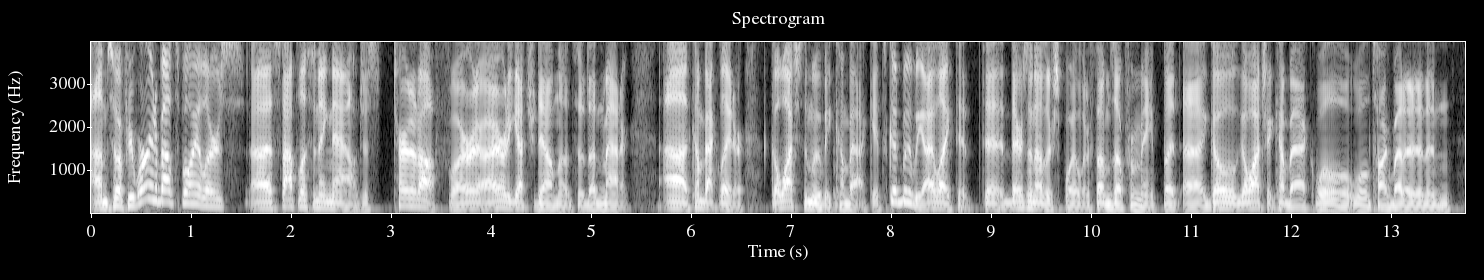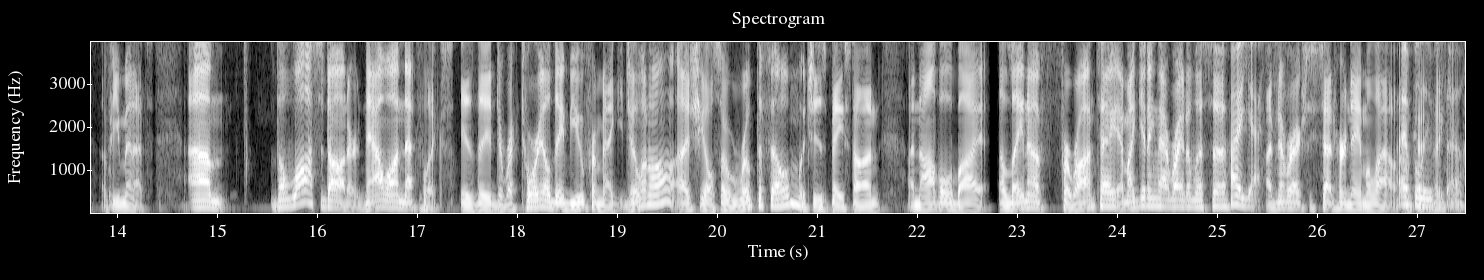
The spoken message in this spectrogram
Um, so if you're worried about spoilers, uh, stop listening now. Just turn it off. I already, I already got your download, so it doesn't matter. Uh, come back later. Go watch the movie. Come back. It's a good movie. I liked it. Th- there's another spoiler. Thumbs up from me. But uh, go go watch it. Come back. We'll we'll talk about it in a few minutes. Um, the Lost Daughter, now on Netflix, is the directorial debut from Maggie Gyllenhaal. Uh, she also wrote the film, which is based on a novel by Elena Ferrante. Am I getting that right, Alyssa? Uh, yes. I've never actually said her name aloud. I Okay, believe so. you.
